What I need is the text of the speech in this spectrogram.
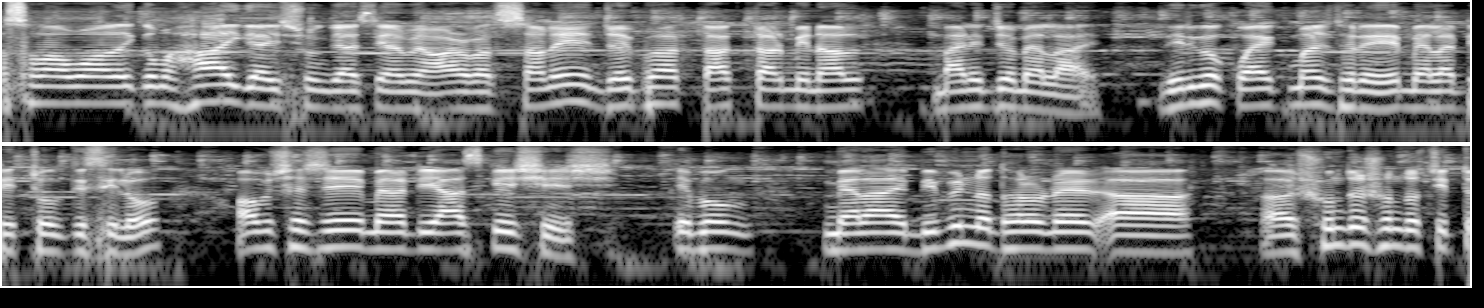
আসসালামু আলাইকুম। হাই গাইস সঙ্গে আছি আমি আরবাদ সানে, জয়পুরহাট ট্রাক টার্মিনাল বাণিজ্য মেলায়। দীর্ঘ কয়েক মাস ধরে মেলাটি চলতেছিল। অবশেষে মেলাটি আজকেই শেষ এবং মেলায় বিভিন্ন ধরনের সুন্দর সুন্দর চিত্র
